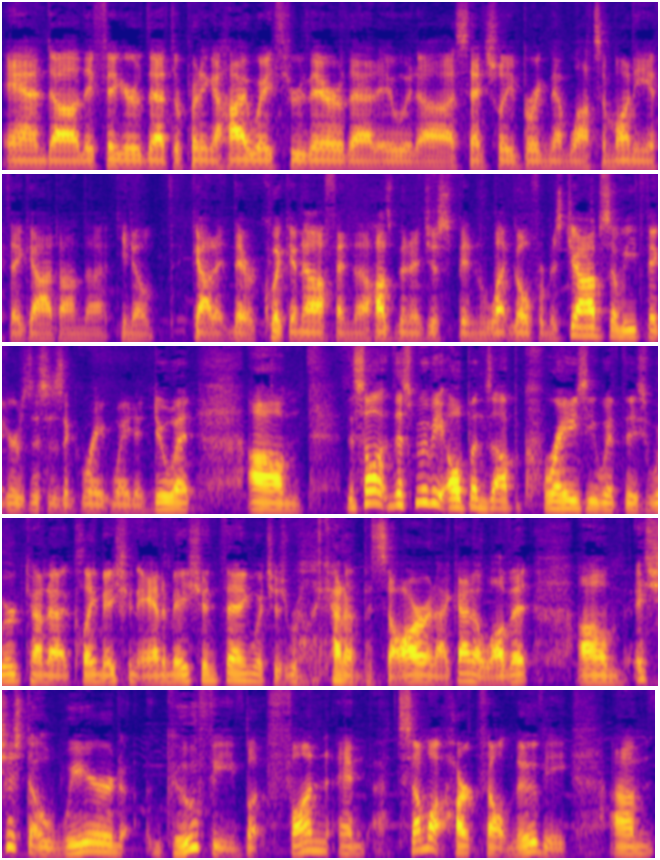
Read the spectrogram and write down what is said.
and uh, they figured that they're putting a highway through there that it would uh, essentially bring them lots of money if they got on the you know got it there quick enough, and the husband had just been let go from his job, so he figures this is a great way to do it. Um, this all this movie opens up crazy with this weird kind of claymation animation thing, which is really kind of bizarre, and I kind of love it. Um, it's just a weird, goofy but fun and somewhat heartfelt movie. Um,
